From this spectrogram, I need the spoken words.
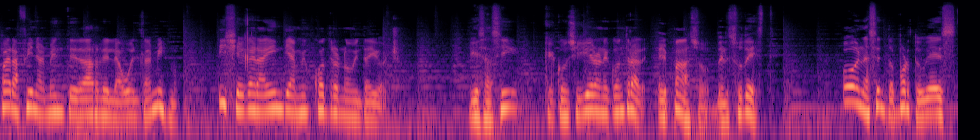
para finalmente darle la vuelta al mismo y llegar a India en 1498. Y es así que consiguieron encontrar el paso del sudeste, o en acento portugués,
